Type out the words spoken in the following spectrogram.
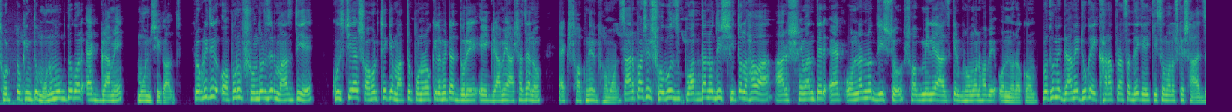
ছোট্ট কিন্তু মনোমুগ্ধকর এক গ্রামে, মুন্সীগঞ্জ। প্রকৃতির অপরূপ সৌন্দর্যের মাঝ দিয়ে কুষ্টিয়া শহর থেকে মাত্র পনেরো কিলোমিটার দূরে এই গ্রামে আসা যেন এক স্বপ্নের ভ্রমণ। চারপাশে সবুজ পদ্মা নদীর শীতল হাওয়া আর সীমান্তের এক অন্যান্য দৃশ্য সব মিলে আজকের ভ্রমণ হবে অন্যরকম। প্রথমে গ্রামে ঢুকে খারাপ রাস্তা দেখে কিছু মানুষকে সাহায্য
